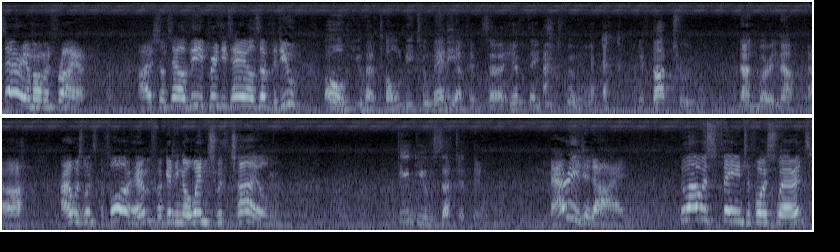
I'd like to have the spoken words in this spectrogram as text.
tarry a moment, Friar. I shall tell thee pretty tales of the Duke. Oh, you have told me too many of him, sir, if they be true. if not true, none were enough. Ah, I was once before him for getting a wench with child. Did you such a thing? Marry did I? Though I was fain to forswear it.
